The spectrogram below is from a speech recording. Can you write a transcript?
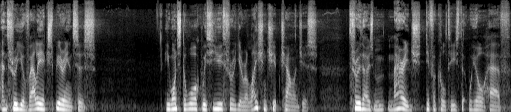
and through your valley experiences. He wants to walk with you through your relationship challenges, through those marriage difficulties that we all have.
